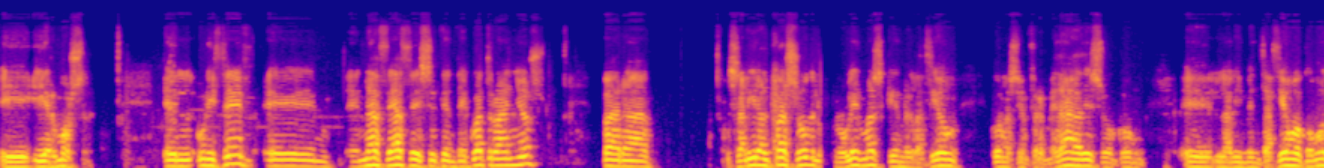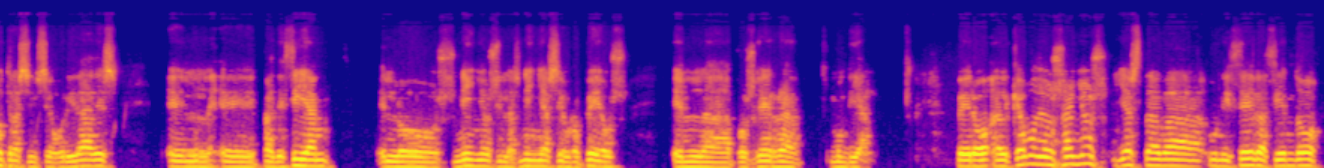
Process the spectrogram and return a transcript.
y, y, hermosa. El UNICEF nace hace 74 años para salir al paso de los problemas que en relación con las enfermedades o con eh, la alimentación o con otras inseguridades eh, padecían los niños y las niñas europeos en la posguerra mundial. Pero al cabo de dos años ya estaba UNICEF haciendo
